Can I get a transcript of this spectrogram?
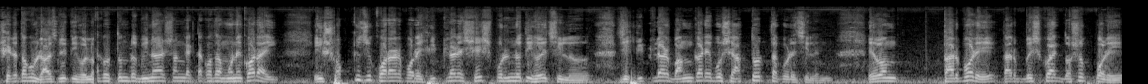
সেটা তখন রাজনীতি হলো। অত্যন্ত বিনয়ের সঙ্গে একটা কথা মনে করাই, এই সব কিছু করার পরে হিটলারের শেষ পরিণতি হয়েছিল যে হিটলার বাংকারে বসে আত্মহত্যা করেছিলেন। এবং তারপরে তার বেশ কয়েক দশক পরে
